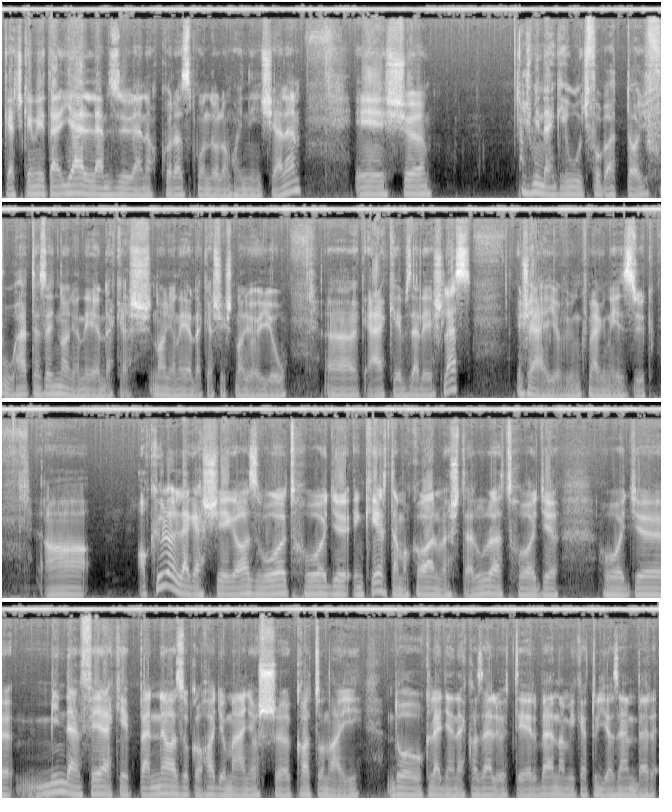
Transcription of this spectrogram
Kecskeméten. Jellemzően akkor azt gondolom, hogy nincs jelen. És és mindenki úgy fogadta, hogy fú, hát ez egy nagyon érdekes, nagyon érdekes és nagyon jó elképzelés lesz, és eljövünk, megnézzük. A, a különlegessége az volt, hogy én kértem a karmester urat, hogy, hogy mindenféleképpen ne azok a hagyományos katonai dolgok legyenek az előtérben, amiket ugye az ember,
